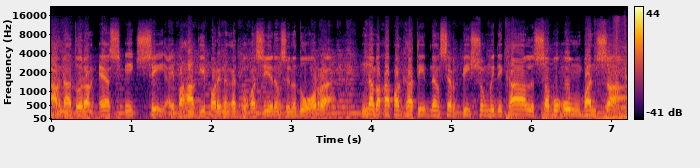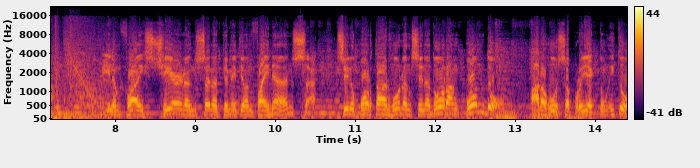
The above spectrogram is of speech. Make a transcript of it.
Ang naturang SHC ay bahagi pa rin ng advokasya ng senador na makapaghatid ng serbisyong medikal sa buong bansa. Bilang Vice Chair ng Senate Committee on Finance, sinuportahan ho ng senador ang pondo para ho sa proyektong ito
